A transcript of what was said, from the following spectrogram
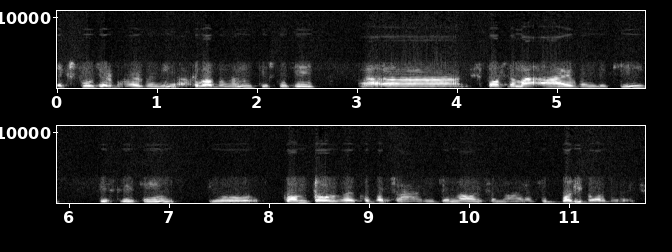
एक्सपोजर भयो भने अथवा भनौँ त्यसको चाहिँ स्पर्शमा आयो भनेदेखि त्यसले चाहिँ यो कम तौल भएको बच्चाहरू जन्माउने सम्भावना चाहिँ बढी बढ्दो रहेछ।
